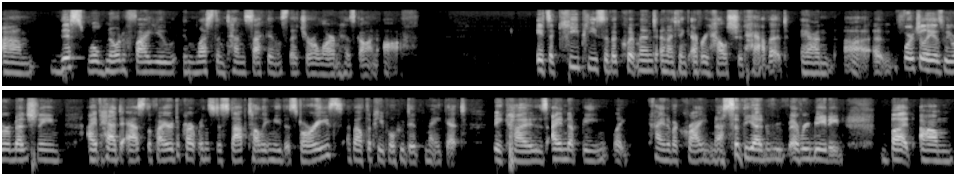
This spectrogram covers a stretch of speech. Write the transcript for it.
um, this will notify you in less than 10 seconds that your alarm has gone off. It's a key piece of equipment and I think every house should have it. And uh, unfortunately, as we were mentioning, I've had to ask the fire departments to stop telling me the stories about the people who didn't make it because I end up being like kind of a crying mess at the end of every meeting. But um,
